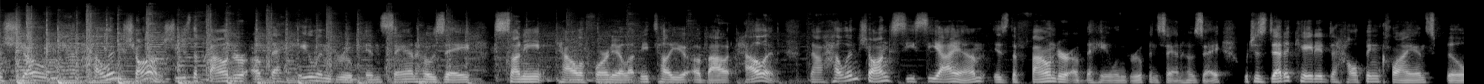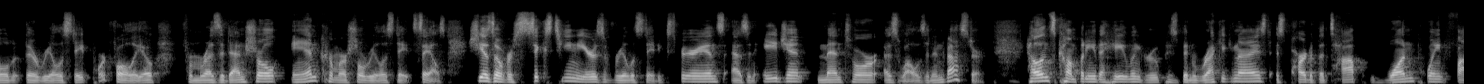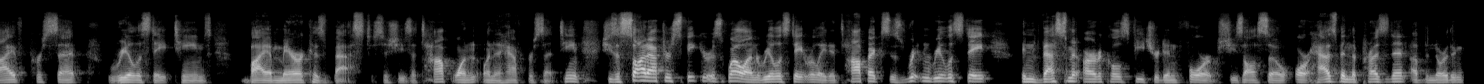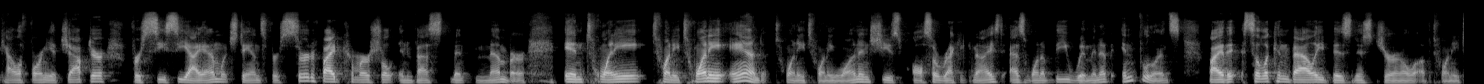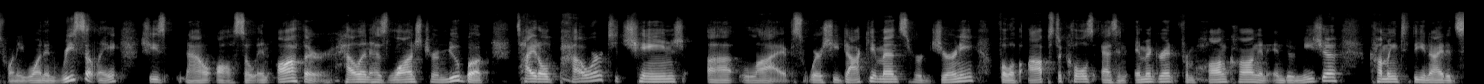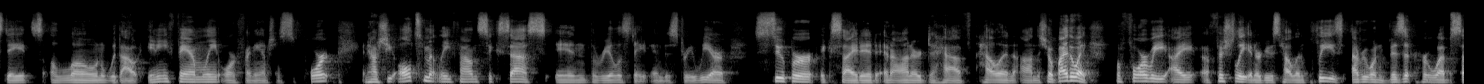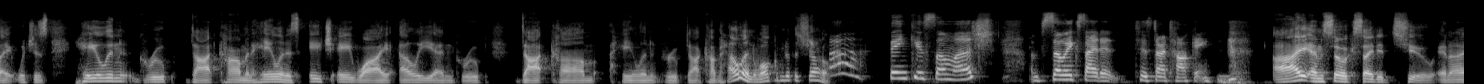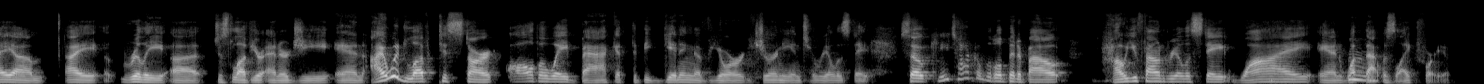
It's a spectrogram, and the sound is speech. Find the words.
The show, Helen Chong. She's the founder of the Haylen Group in San Jose, sunny California. Let me tell you about Helen. Now, Helen Chong, CCIM, is the founder of the Haylen Group in San Jose, which is dedicated to helping clients build their real estate portfolio from residential and commercial real estate sales. She has over 16 years of real estate experience as an agent, mentor, as well as an investor. Helen's company, the Haylen Group, has been recognized as part of the top 1. 5% real estate teams by America's Best. So she's a top one, one and a half percent team. She's a sought after speaker as well on real estate related topics, has written real estate investment articles featured in Forbes. She's also, or has been the president of the Northern California chapter for CCIM, which stands for Certified Commercial Investment Member in 20, 2020 and 2021. And she's also recognized as one of the women of influence by the Silicon Valley Business Journal of 2021. And recently, she's now also an author author, Helen has launched her new book titled Power to Change uh, lives, where she documents her journey full of obstacles as an immigrant from Hong Kong and Indonesia, coming to the United States alone without any family or financial support, and how she ultimately found success in the real estate industry. We are super excited and honored to have Helen on the show. By the way, before we I officially introduce Helen, please everyone visit her website, which is haylengroup.com. And Haylen is H A Y L E N group.com, haylengroup.com. Helen, welcome to the show. Ah, thank you so much. I'm so excited to start talking. I am so excited too, and I um I really uh, just love your energy, and I would love to start all the way back at the beginning of your journey into real estate. So, can you talk a little bit about how you found real estate, why, and what mm. that was like for you?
